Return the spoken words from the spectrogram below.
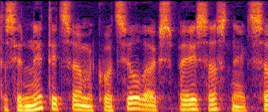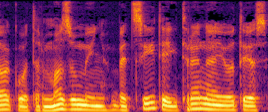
Tas ir neticami, ko cilvēks spēj sasniegt sākot ar mazumiņu, bet cītīgi trenējoties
